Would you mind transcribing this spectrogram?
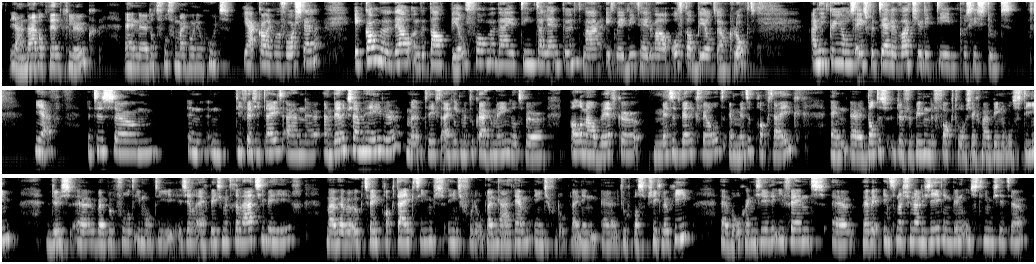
ja, na dat werkgeluk. En dat voelt voor mij gewoon heel goed. Ja, kan ik me voorstellen. Ik kan me wel een bepaald beeld vormen bij het team Talentpunt, maar ik weet niet helemaal of dat beeld wel klopt. Annie, kun je ons eens vertellen wat jullie team precies doet? Ja, het is um, een, een, diversiteit aan, uh, aan werkzaamheden. Maar het heeft eigenlijk met elkaar gemeen dat we allemaal werken met het werkveld en met de praktijk. En uh, dat is de verbindende factor zeg maar, binnen ons team. Dus uh, we hebben bijvoorbeeld iemand die is heel erg bezig met relatiebeheer. Maar we hebben ook twee praktijkteams. Eentje voor de opleiding HRM, eentje voor de opleiding toegepaste psychologie. Uh, we organiseren events. we hebben internationalisering binnen ons team zitten.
